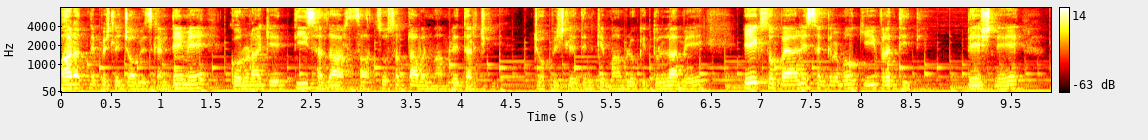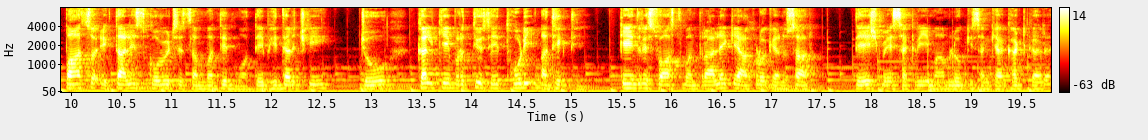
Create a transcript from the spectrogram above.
भारत ने पिछले 24 घंटे में कोरोना के तीस मामले दर्ज किए, जो पिछले दिन के मामलों की तुलना में 142 संक्रमणों की वृद्धि थी। देश ने 541 कोविड से संबंधित मौतें भी दर्ज की, जो कल की मृत्यु से थोड़ी अधिक थी। केंद्रीय स्वास्थ्य मंत्रालय के आंकड़ों के अनुसार देश में सक्रिय मामलों की संख्या घटकर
